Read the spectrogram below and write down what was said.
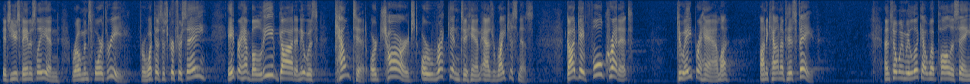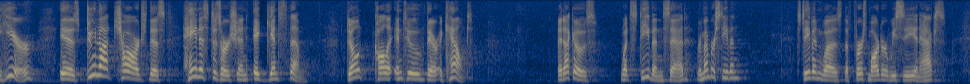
It's used famously in Romans 4 3. For what does the scripture say? Abraham believed God and it was counted or charged or reckoned to him as righteousness. God gave full credit to Abraham on account of his faith. And so when we look at what Paul is saying here is do not charge this heinous desertion against them. Don't call it into their account. It echoes what Stephen said. Remember Stephen? Stephen was the first martyr we see in Acts.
